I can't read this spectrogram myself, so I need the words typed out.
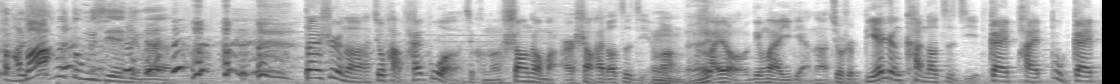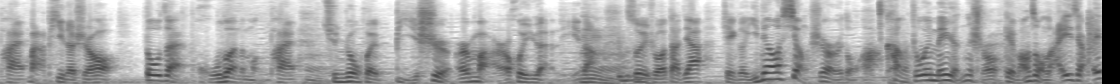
什么什么东西？你们但是呢，就怕拍过了，就可能伤着马儿，伤害到自己了。还有另外一点呢，就是别人看到自己该拍不该拍马屁的时候，都在胡乱的猛拍，群众会鄙视，而马儿会远离的。嗯所以说，大家这个一定要向时而动啊！看看周围没人的时候，给王总来一下。哎，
